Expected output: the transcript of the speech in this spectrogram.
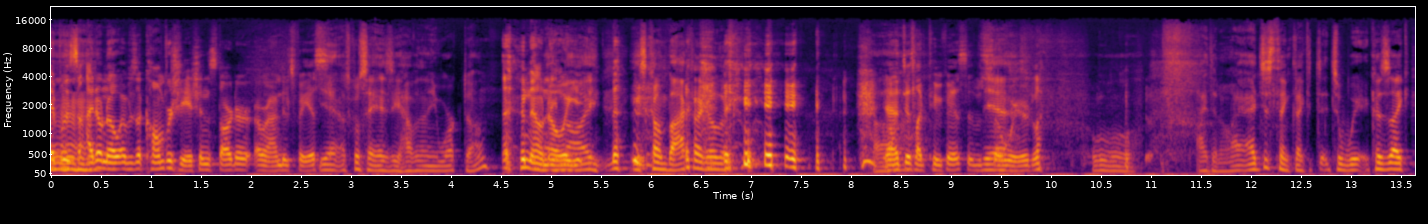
it was I don't know, it was a conversation starter around his face. Yeah, I was gonna say, is he having any work done? no, no, he, he's come back like other. yeah, just like Two Face. It was Yeah. so weird. Like, Oh, I don't know. I, I just think like it's, it's a weird because like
